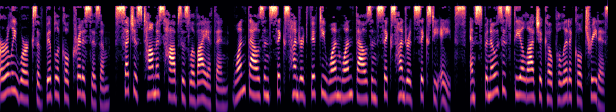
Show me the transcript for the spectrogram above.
early works of biblical criticism, such as Thomas Hobbes's Leviathan 1651-1668 and Spinoza's Theologico-Political Treatise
